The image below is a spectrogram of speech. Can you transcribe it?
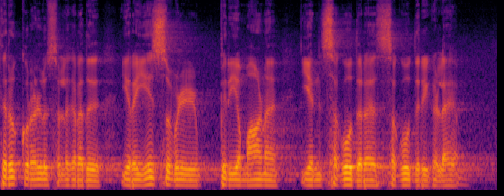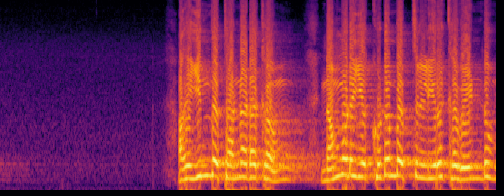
திருக்குறள் சொல்லுகிறது. இறை இயேசுவில் பிரியமான என் சகோதர சகோதரிகளை. ஆக இந்த தன்னடக்கம் நம்முடைய குடும்பத்தில் இருக்க வேண்டும்.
